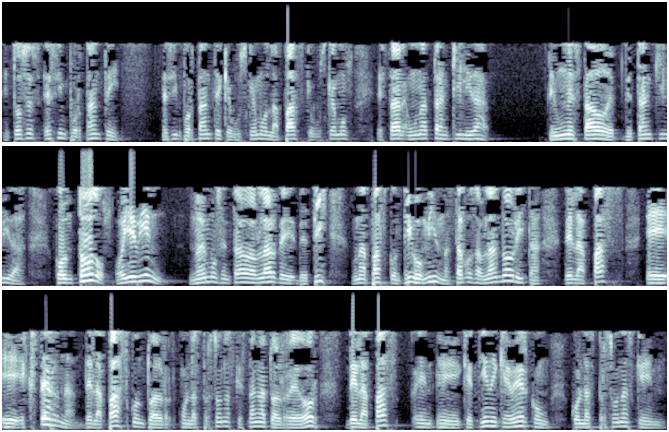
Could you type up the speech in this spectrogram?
Entonces es importante, es importante que busquemos la paz, que busquemos estar en una tranquilidad, en un estado de tranquilidad con todos. Oye bien, no hemos entrado a hablar de, de ti, una paz contigo misma. Estamos hablando ahorita de la paz eh, eh, externa, de la paz con, tu, con las personas que están a tu alrededor, de la paz eh, que tiene que ver con, con las personas que,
